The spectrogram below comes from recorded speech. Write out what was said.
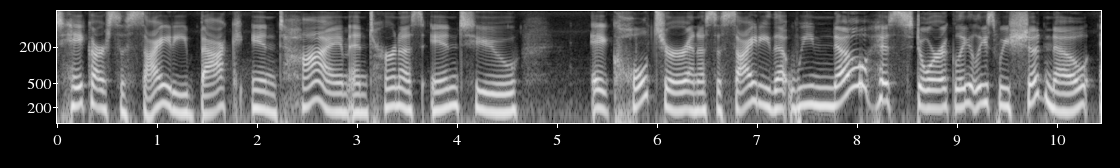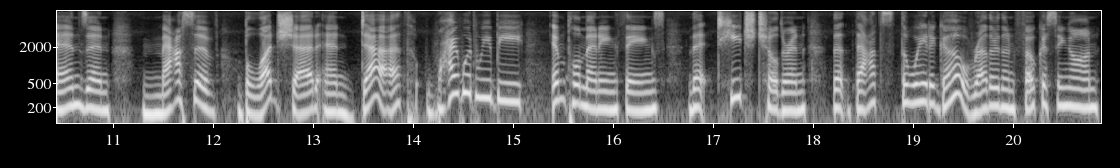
take our society back in time and turn us into a culture and a society that we know historically, at least we should know, ends in massive bloodshed and death. Why would we be implementing things that teach children that that's the way to go rather than focusing on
